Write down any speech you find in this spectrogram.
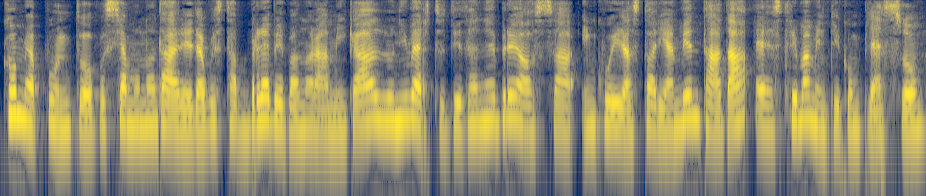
Come appunto possiamo notare da questa breve panoramica, l'universo di Tenebre Ossa in cui la storia è ambientata è estremamente complesso.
